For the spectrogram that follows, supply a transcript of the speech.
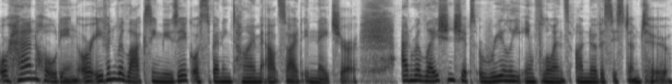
or hand holding, or even relaxing music or spending time outside in nature. And relationships really influence our nervous system too.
